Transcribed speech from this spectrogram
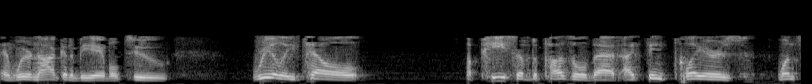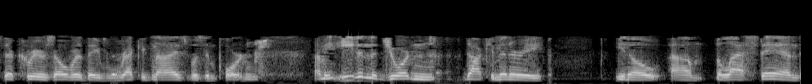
and we're not going to be able to really tell a piece of the puzzle that I think players once their career is over, they recognize was important. I mean, even the Jordan documentary, you know, um, The Last Stand,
